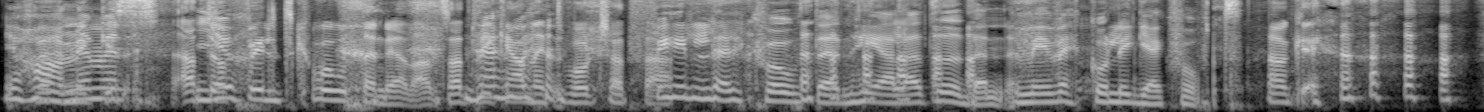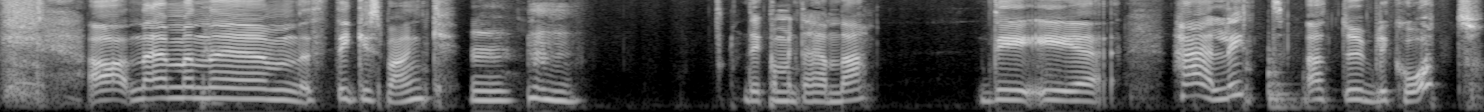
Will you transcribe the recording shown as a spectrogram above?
Jaha, för mycket, men- att du har fyllt kvoten redan så att vi Nej, kan men inte fortsätta. Fyller kvoten hela tiden, min veckoliga kvot. Okej. ja, nej men eh, i spank. Mm. Det kommer inte hända. Det är härligt att du blir kåt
